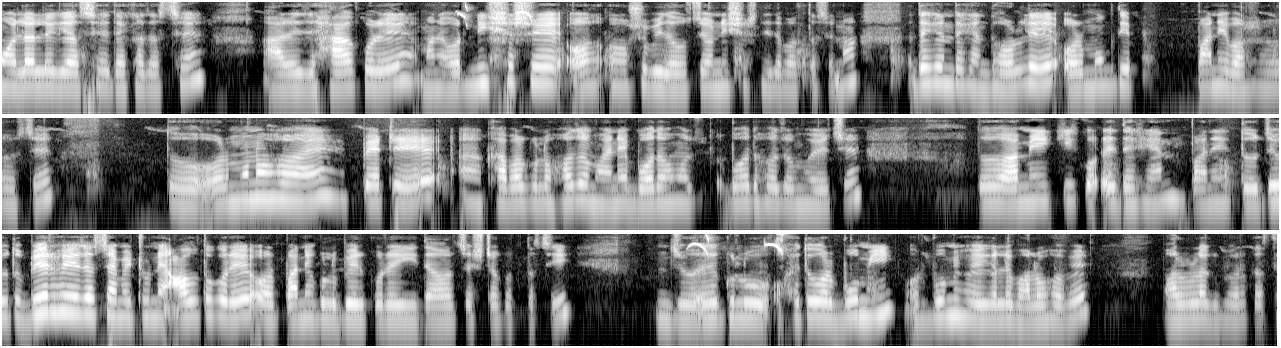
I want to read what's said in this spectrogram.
ময়লা লেগে আছে দেখা যাচ্ছে। আর এই যে হা করে মানে ওর নিঃশ্বাসে অসুবিধা হচ্ছে ওর নিঃশ্বাস নিতে পারতেছে না। দেখেন দেখেন, ধরলে ওর মুখ দিয়ে পানি বার হচ্ছে। তো ওর মনে হয় পেটে খাবারগুলো হজম হয় না বদ বদ হজম হয়েছে। তো আমি কি করে দেখেন, পানি তো যেহেতু বের হয়ে যাচ্ছে, আমি একটু আলতো করে ওর পানিগুলো বের করে ই দেওয়ার চেষ্টা করতেছি। যে এগুলো হয়তো ওর বমি ওর বমি হয়ে গেলে ভালো হবে, ভালো লাগবে ওর কাছে।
